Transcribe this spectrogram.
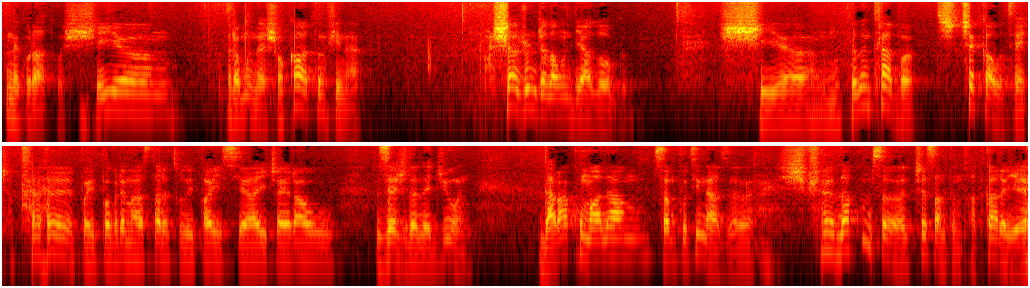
necuratul și uh, rămâne șocat, în fine. Și ajunge la un dialog. Și uh, îl întreabă, ce cauți aici? Păi pe vremea starețului Paisie aici erau zeci de legiuni. Dar acum le-am, se împuținează. Și, dar cum să, ce s-a întâmplat? Care e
